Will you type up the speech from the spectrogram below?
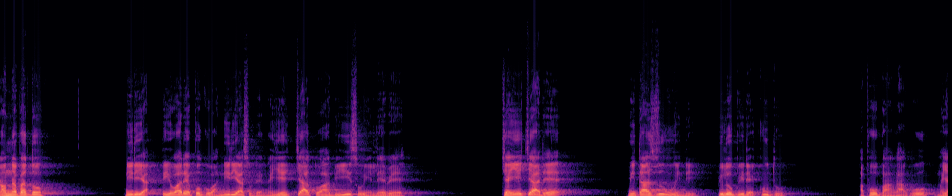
နောက်နံပါတ်3 နိရိယတေဝါတဲ့ပုဂ္ဂိုလ်ဟာနိရိယဆိုတဲ့ငရေကြသွားပြီဆိုရင်လည်းပဲကြံရကြတဲ့မိသားစုဝင်တွေပြုလုပ်ပေးတဲ့ကုသိုလ်အဖို့ဘာကကိုမရ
